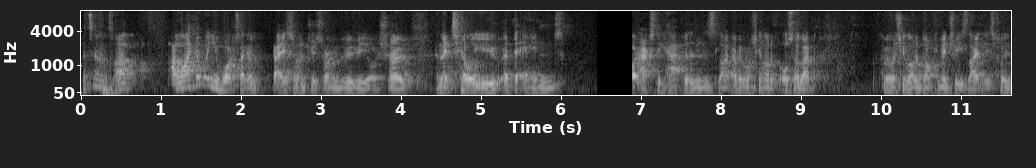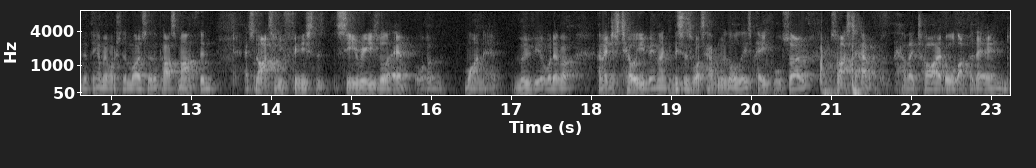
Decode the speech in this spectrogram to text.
That sounds. I I like it when you watch like a based on a true story movie or show, and they tell you at the end actually happens. Like I've been watching a lot of also like I've been watching a lot of documentaries lately. It's probably the thing I've been watching the most over the past month, and it's nice when you finish the series or the or the one movie or whatever, and they just tell you, being like, "This is what's happened with all these people." So it's nice to have how they tie it all up at the end.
